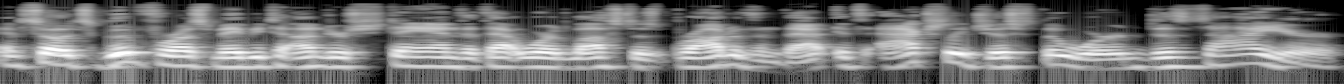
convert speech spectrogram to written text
And so it's good for us maybe to understand that that word lust is broader than that. It's actually just the word desire.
